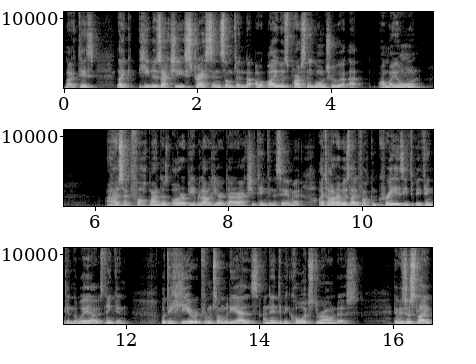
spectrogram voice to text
like this like he was actually stressing something that I was personally going through at on my own. I was like, fuck, man, there's other people out here that are actually thinking the same way. I thought I was like fucking crazy to be thinking the way I was thinking. But to hear it from somebody else and then to be coached around it, it was just like,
